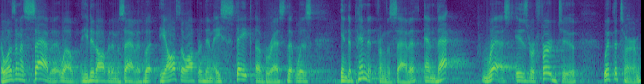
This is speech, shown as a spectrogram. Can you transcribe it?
It wasn't a Sabbath. Well, he did offer them a Sabbath, but he also offered them a state of rest that was independent from the Sabbath, and that rest is referred to with the term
